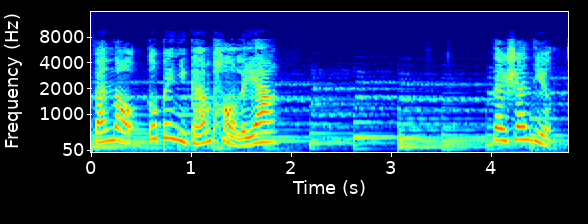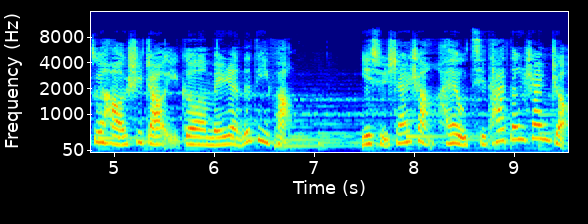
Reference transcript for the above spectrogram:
烦恼都被你赶跑了呀。在山顶最好是找一个没人的地方，也许山上还有其他登山者，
